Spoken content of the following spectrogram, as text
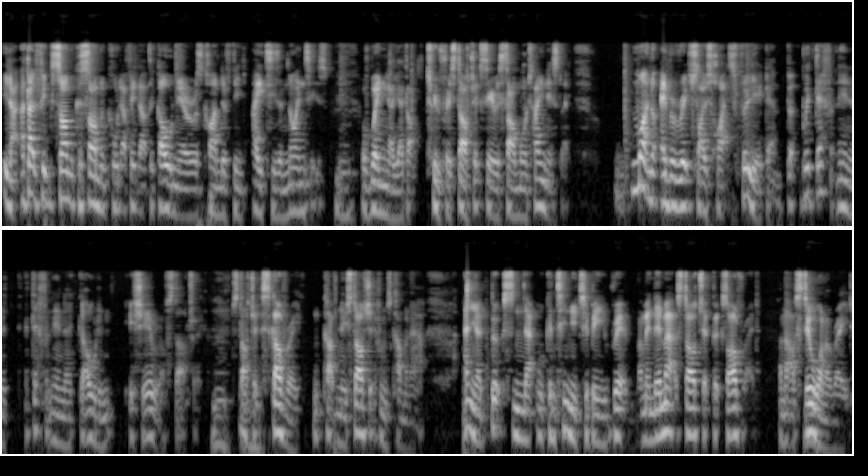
You know, I don't think Simon because Simon called. it, I think that the golden era was kind of the eighties and nineties Mm. of when you know you had like two, three Star Trek series simultaneously. Might not ever reach those heights fully again, but we're definitely in a definitely in a golden ish era of Star Trek. Mm. Star Trek Discovery, a couple new Star Trek films coming out, and you know books and that will continue to be written. I mean, the amount of Star Trek books I've read and that I still want to read,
